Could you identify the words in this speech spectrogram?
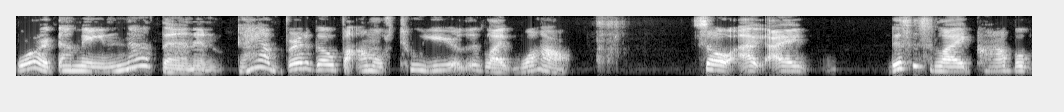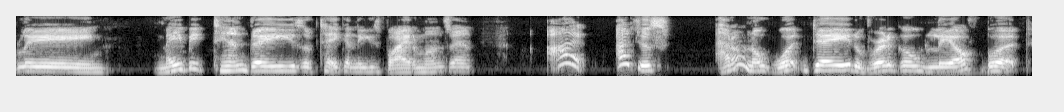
worked. I mean nothing. And to have vertigo for almost two years is like wow. So i i this is like probably maybe 10 days of taking these vitamins and i i just I don't know what day the vertigo left, but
